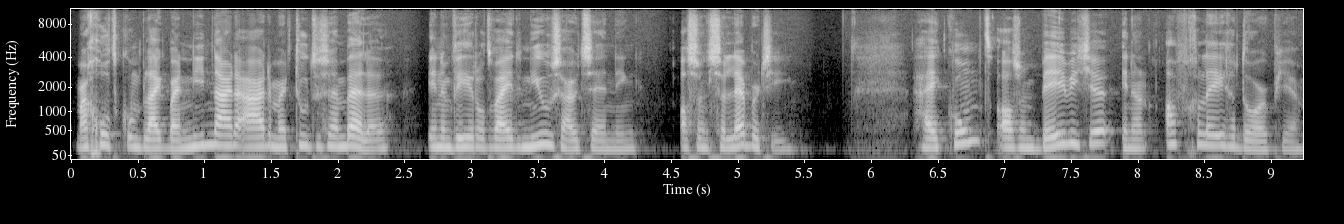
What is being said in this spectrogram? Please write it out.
Maar God komt blijkbaar niet naar de aarde met toeters en bellen in een wereldwijde nieuwsuitzending als een celebrity. Hij komt als een babytje in een afgelegen dorpje.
